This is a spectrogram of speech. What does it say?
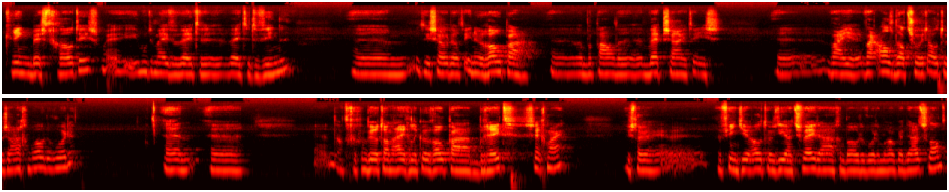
kring best groot is. Maar je moet hem even weten, weten te vinden. Ehm, het is zo dat in Europa uh, een bepaalde website is uh, waar, je, waar al dat soort auto's aangeboden worden. En uh, dat gebeurt dan eigenlijk Europa breed, zeg maar. Dus daar vind je auto's die uit Zweden aangeboden worden, maar ook uit Duitsland.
